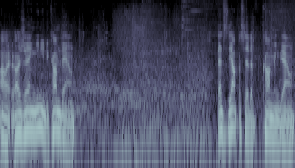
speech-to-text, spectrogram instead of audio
Alright, Rajang, you need to calm down. That's the opposite of calming down.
